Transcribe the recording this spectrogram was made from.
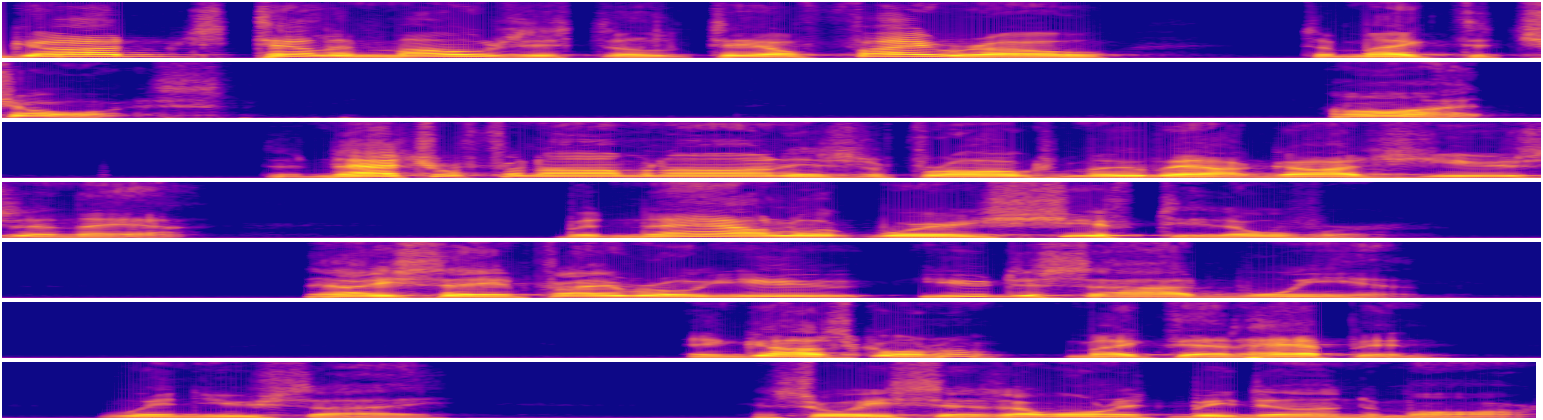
God's telling Moses to tell Pharaoh to make the choice. All right. The natural phenomenon is the frogs move out. God's using that. But now look where he's shifted over. Now he's saying, Pharaoh, you, you decide when. And God's going to make that happen when you say. And so he says, I want it to be done tomorrow.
